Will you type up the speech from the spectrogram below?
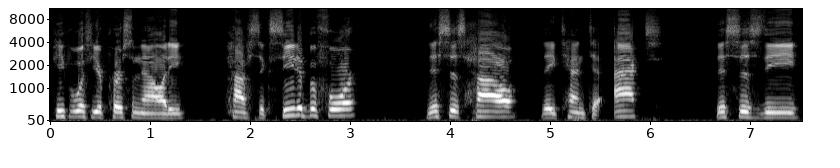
people with your personality have succeeded before. This is how they tend to act. This is the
